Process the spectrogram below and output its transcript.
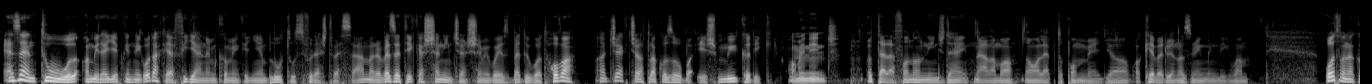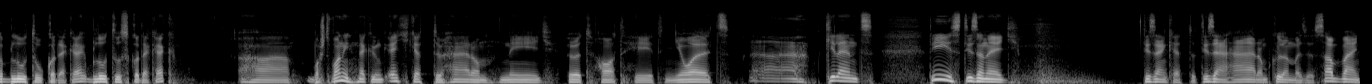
Ezen túl, amire egyébként még oda kell figyelni, amikor még egy ilyen Bluetooth fülest veszel, mert a vezetékesen nincsen semmi baj, ez bedugod hova? A jack csatlakozóba, és működik. Ami nincs. A telefonon nincs, de itt nálam a, a laptopon megy, a, a keverőn az még mindig van. Ott vannak a Bluetooth kodekek, Bluetooth kodekek. Uh, most van itt nekünk 1, 2, 3, 4, 5, 6, 7, 8, uh, 9, 10, 11, 12, 13 különböző szabvány,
